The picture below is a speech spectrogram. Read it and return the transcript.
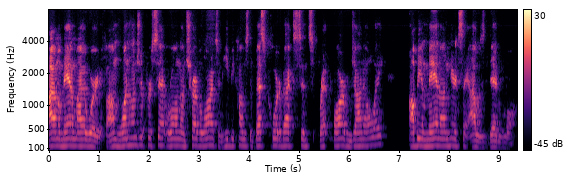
I'm a man of my word. If I'm 100% wrong on Trevor Lawrence and he becomes the best quarterback since Brett Favre and John Elway, I'll be a man on here and say I was dead wrong.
